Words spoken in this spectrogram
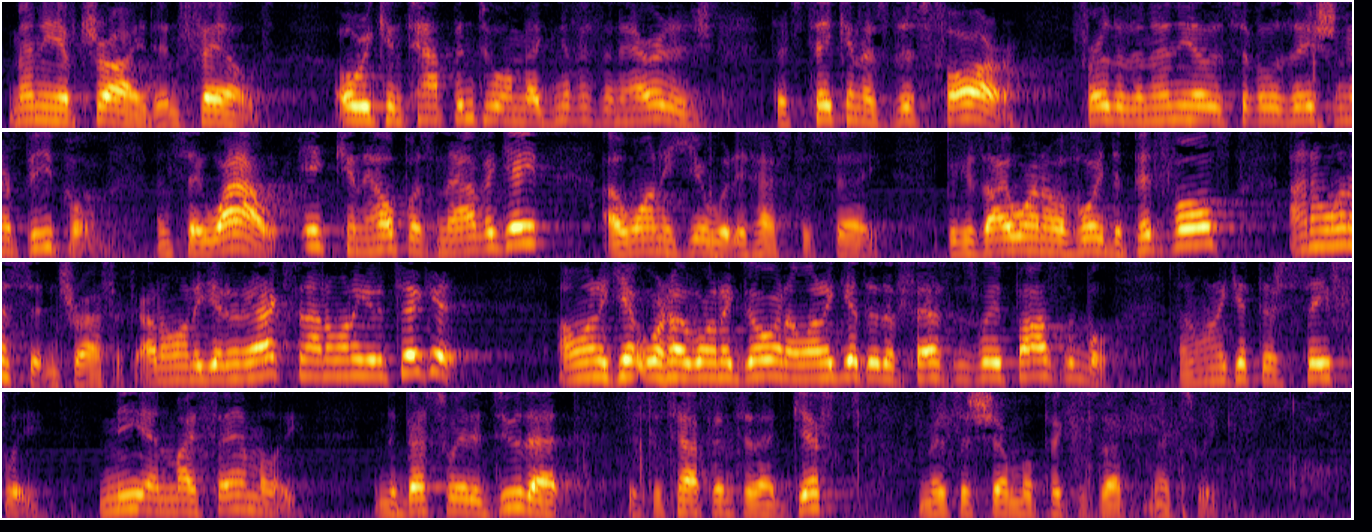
Many have tried and failed. Or we can tap into a magnificent heritage that's taken us this far, further than any other civilization or people, and say, wow, it can help us navigate. I want to hear what it has to say. Because I want to avoid the pitfalls. I don't want to sit in traffic. I don't want to get an accident. I don't want to get a ticket. I want to get where I want to go, and I want to get there the fastest way possible. I want to get there safely, me and my family. And the best way to do that is to tap into that gift. Mirza Shem will pick us up next week.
